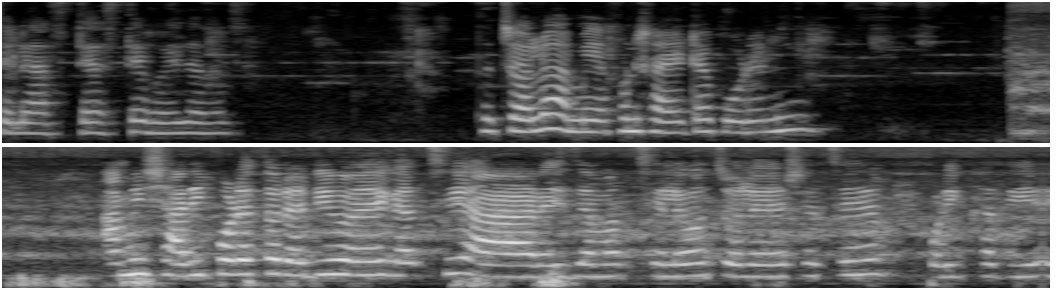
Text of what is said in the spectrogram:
ছেলে আস্তে আস্তে হয়ে যাবে। তো চলো আমি এখন শাড়িটা পরে নিই। আমি শাড়ি পরে তো রেডি হয়ে গেছি, আর এই যে আমার ছেলেও চলে এসেছে পরীক্ষা দিয়ে।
